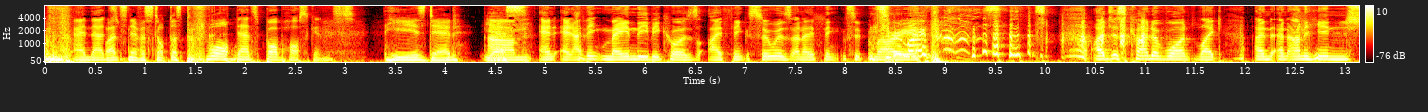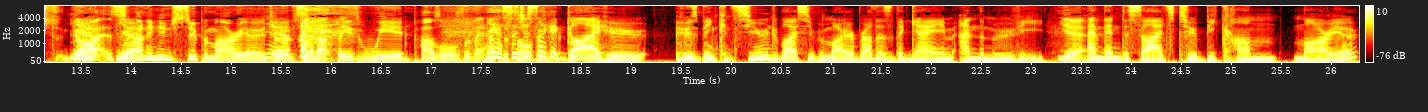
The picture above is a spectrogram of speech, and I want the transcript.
and that's Well, that's never stopped us before. that's Bob Hoskins. He is dead. Yes. Um, and and I think mainly because I think sewers and I think Super Super Mario. Mario I just kind of want like an, an unhinged guy, s- yeah. unhinged Super Mario to have set up these weird puzzles that they have yeah. So just like a guy who who's been consumed by Super Mario Brothers the game and the movie, yeah, and then decides to become Mario,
